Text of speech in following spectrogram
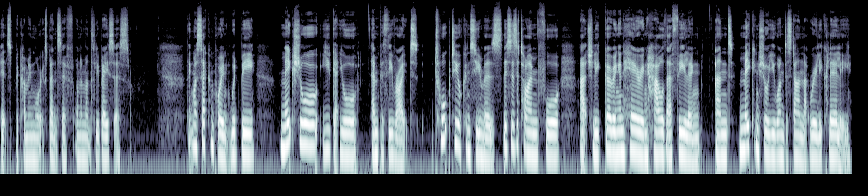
it's becoming more expensive on a monthly basis. I think my second point would be make sure you get your empathy right. Talk to your consumers. This is a time for actually going and hearing how they're feeling and making sure you understand that really clearly.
